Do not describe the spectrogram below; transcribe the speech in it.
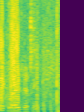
stick res, I think.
